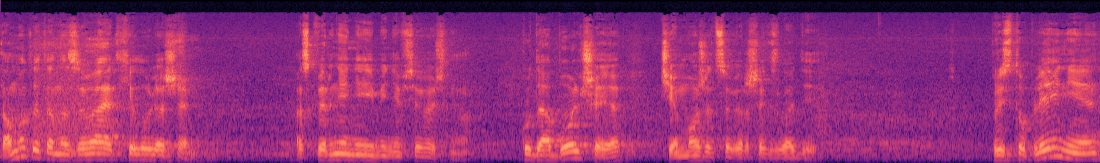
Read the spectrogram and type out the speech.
Талмуд это называет хилуляшем, осквернение имени Всевышнего куда большее, чем может совершить злодей. Преступление,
